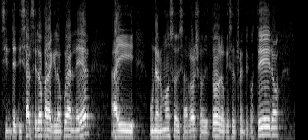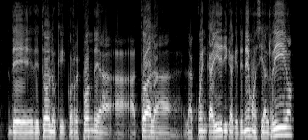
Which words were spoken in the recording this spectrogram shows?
sintetizárselo para que lo puedan leer. Hay un hermoso desarrollo de todo lo que es el frente costero, de, todo lo que corresponde a, toda la, cuenca hídrica que tenemos, decía el río.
